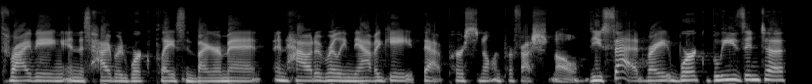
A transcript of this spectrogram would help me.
thriving in this hybrid workplace environment and how to really navigate that personal and professional. You said, right? Work bleeds into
